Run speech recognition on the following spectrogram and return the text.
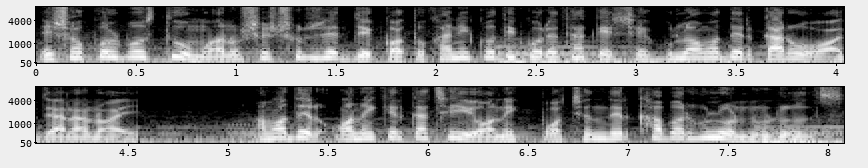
এ সকল বস্তু মানুষের শরীরে যে কতখানি ক্ষতি করে থাকে সেগুলো আমাদের কারও অজানা নয়। আমাদের অনেকের কাছেই অনেক পছন্দের খাবার হলো নুডলস।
